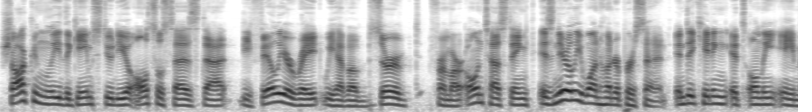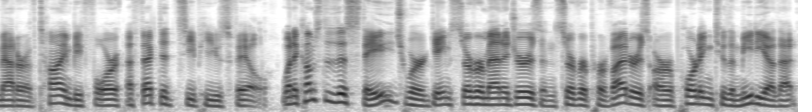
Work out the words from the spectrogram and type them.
Shockingly, the game studio also says that the failure rate we have observed from our own testing is nearly 100%, indicating it's only a matter of time before affected CPUs fail. When it comes to this stage where game server managers and server providers are reporting to the media that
